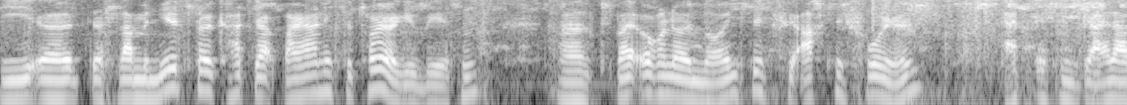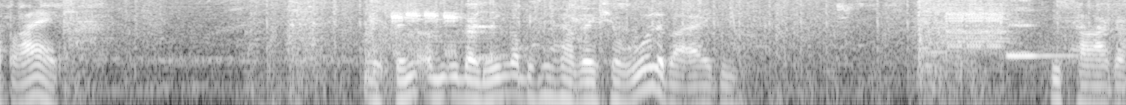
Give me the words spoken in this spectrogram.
Die, äh, das Laminierzeug hat ja, war ja nicht so teuer gewesen. Äh, 2,99 Euro für 80 Folien. Das ist ein geiler Preis. Ich bin um überlegen, ob ich nicht mal welche hole bei ID. Die Tage.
